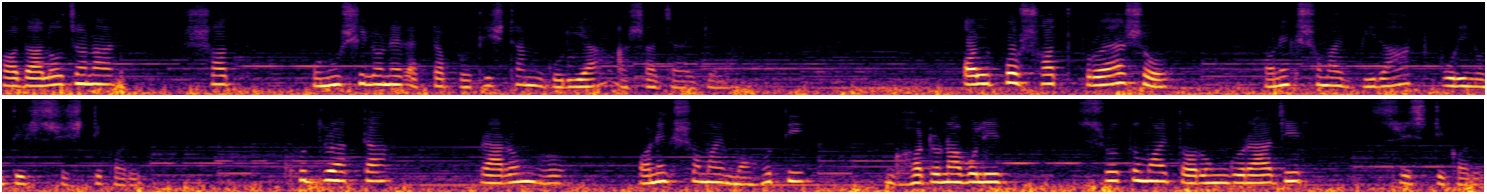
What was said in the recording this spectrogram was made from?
সদালোচনার সৎ অনুশীলনের একটা প্রতিষ্ঠান গড়িয়া আসা যায় কিনা? অল্প সৎ প্রয়াসও অনেক সময় বিরাট পরিণতির সৃষ্টি করে। ক্ষুদ্র একটা প্রারম্ভ অনেক সময় মহতি ঘটনাবলীর স্রোতময় তরঙ্গরাজির সৃষ্টি করে।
